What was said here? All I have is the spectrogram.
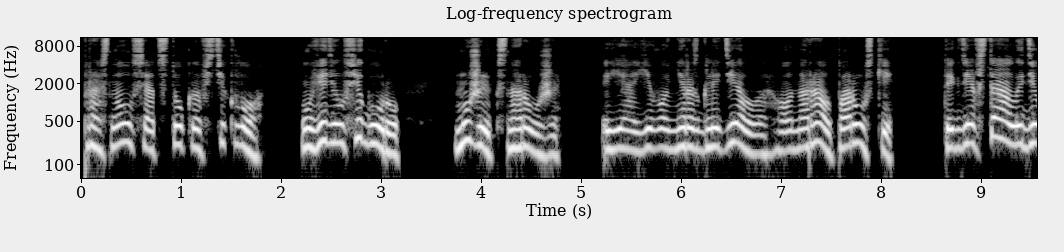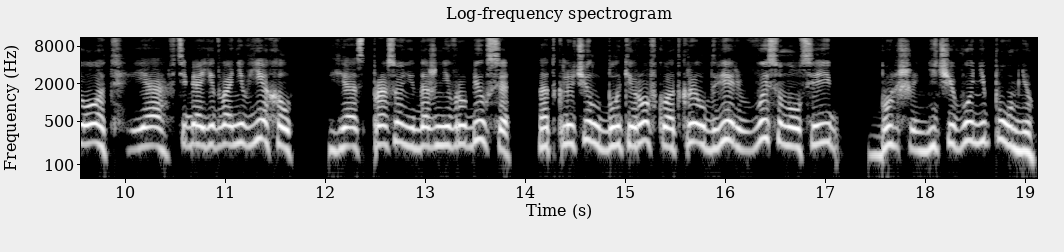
проснулся от стука в стекло. Увидел фигуру, мужик снаружи. Я его не разглядел, он орал по-русски. «Ты где встал, идиот? Я в тебя едва не въехал. Я с просони даже не врубился, отключил блокировку, открыл дверь, высунулся и... Больше ничего не помню.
